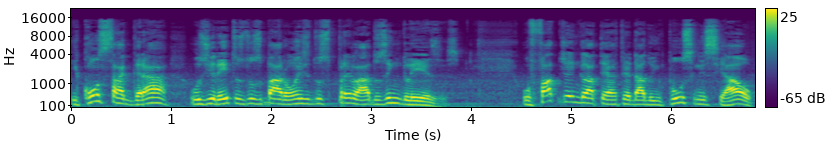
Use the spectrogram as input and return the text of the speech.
e consagrar os direitos dos barões e dos prelados ingleses. O fato de a Inglaterra ter dado o impulso inicial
